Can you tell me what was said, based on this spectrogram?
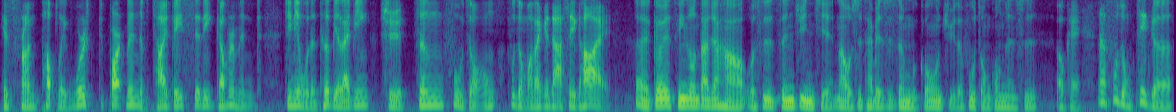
He's from Public Works Department of Taipei City Government. 今天我的特别来宾是曾副总，副总麻烦跟大家 say 个 hi。呃，各位听众大家好，我是曾俊杰，那我是台北市政府公务局的副总工程师。OK，那副总这个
